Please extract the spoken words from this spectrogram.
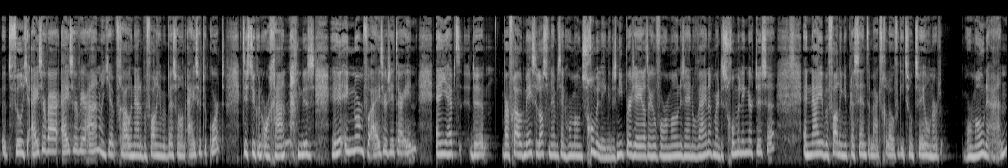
het vult je ijzer, ijzer weer aan. Want je hebt vrouwen na de bevalling hebben best wel een ijzertekort. Het is natuurlijk een orgaan, dus enorm veel ijzer zit daarin. En je hebt de waar vrouwen het meeste last van hebben, zijn hormoonschommelingen. Dus niet per se dat er heel veel hormonen zijn of weinig, maar de schommeling ertussen. En na je bevalling, je placenta maakt geloof ik iets van 200 hormonen aan.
